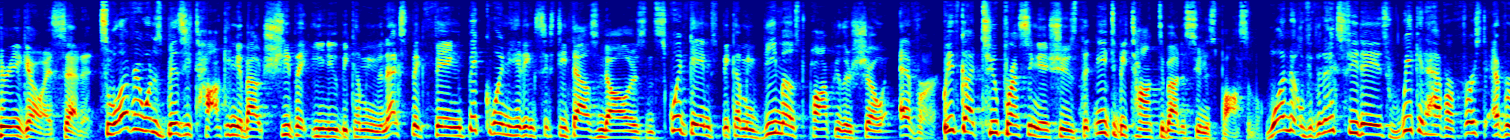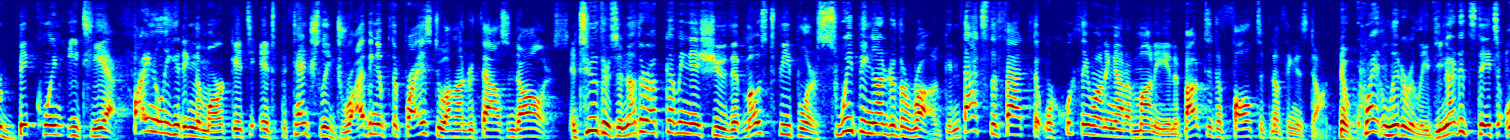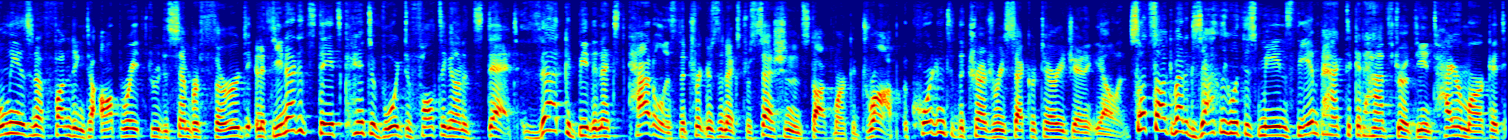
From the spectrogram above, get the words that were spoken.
There you go, I said it. So while everyone is busy talking about Shiba Inu becoming the next big thing, Bitcoin hitting $60,000, and Squid Games becoming the most popular show ever, we've got two pressing issues that need to be talked about as soon as possible. One, over the next few days, we could have our first ever Bitcoin ETF finally hitting the market and potentially driving up the price to $100,000. And two, there's another upcoming issue that most people are sweeping under the rug, and that's the fact that we're quickly running out of money and about to default if nothing is done. Now, quite literally, the United States only has enough funding to operate through December 3rd, and if the United States can't avoid defaulting on its debt, that could be the next catalyst that triggers the next recession and stock market drop, according to the Treasury Secretary Janet Yellen. So let's talk about exactly what this means, the impact it could have throughout the entire market,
